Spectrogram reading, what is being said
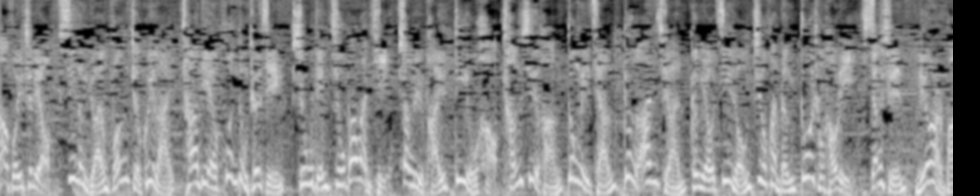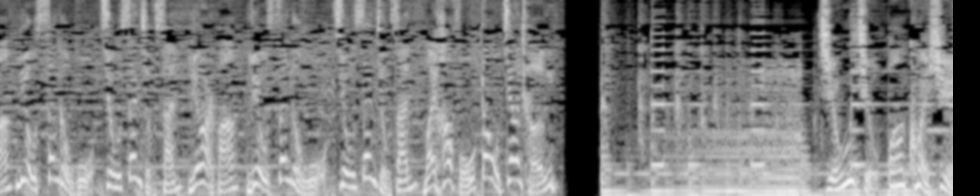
哈弗 H 六新能源王者归来，插电混动车型十五点九八万起，上绿牌，低油耗，长续航，动力强，更安全，更有金融置换等多重好礼。详询零二八六三个五九三九三零二八六三个五九三九三，买哈弗到嘉诚。九九八快讯，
